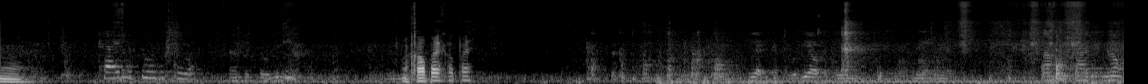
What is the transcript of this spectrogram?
อืม ใช้ประตูดีกว่า เอาเข้าไปเข้าไปเลือดแบบเดียวตามตาเด็กน้อง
